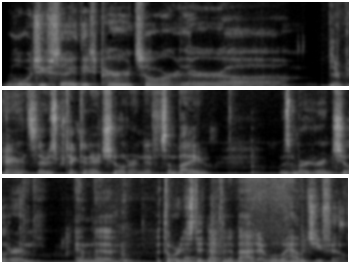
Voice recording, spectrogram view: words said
What would you say these parents are? They're uh, Their parents, they was protecting their children. If somebody was murdering children and the authorities did nothing about it, well, how would you feel?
